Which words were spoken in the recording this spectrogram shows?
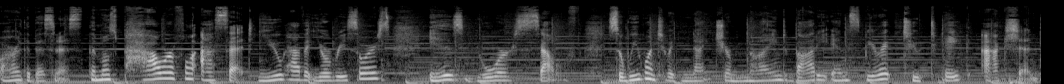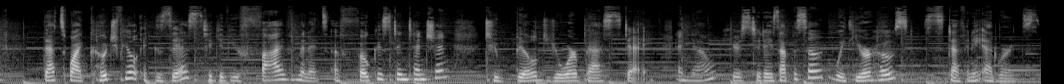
are the business. The most powerful asset you have at your resource is yourself. So, we want to ignite your mind, body, and spirit to take action. That's why Coach Fuel exists to give you five minutes of focused intention to build your best day. And now, here's today's episode with your host, Stephanie Edwards.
